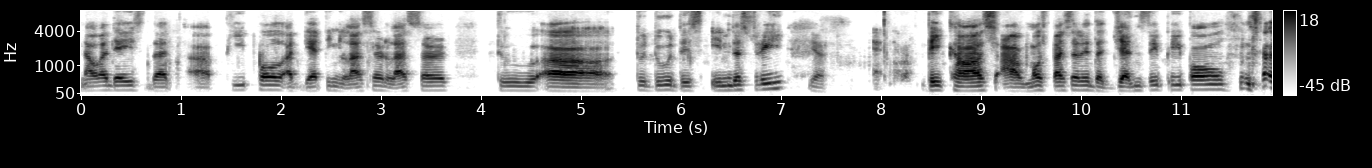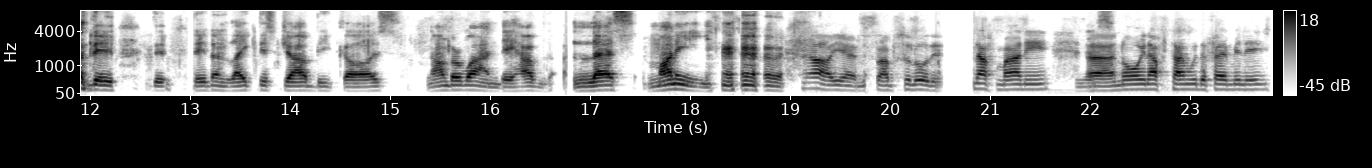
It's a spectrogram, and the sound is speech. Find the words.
nowadays that uh, people are getting lesser lesser to uh, to do this industry Yes. because uh, most especially the Gen Z people, they, they they don't like this job because number one they have less money. Oh yes, absolutely. Enough money, uh, no enough time with the family,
